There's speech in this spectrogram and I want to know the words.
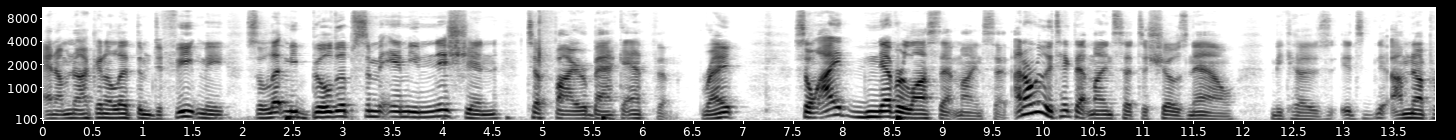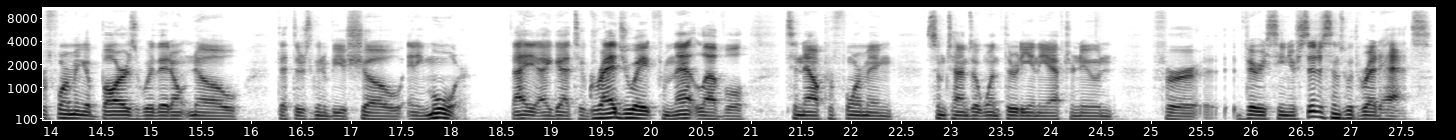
and I'm not going to let them defeat me. So let me build up some ammunition to fire back at them, right? So I never lost that mindset. I don't really take that mindset to shows now because it's I'm not performing at bars where they don't know that there's going to be a show anymore. I, I got to graduate from that level to now performing sometimes at 1.30 in the afternoon for very senior citizens with red hats.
